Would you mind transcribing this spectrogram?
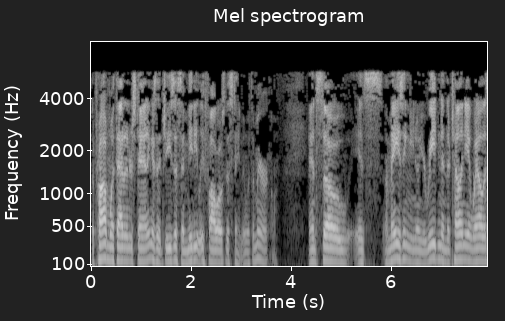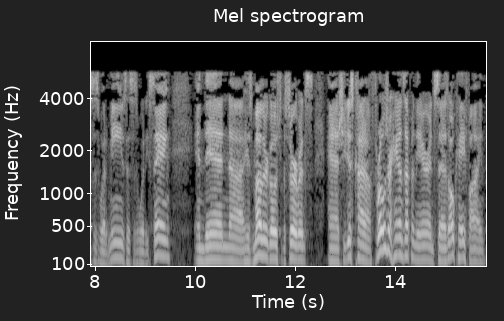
The problem with that understanding is that Jesus immediately follows the statement with a miracle. And so it's amazing, you know, you're reading and they're telling you, well, this is what it means, this is what he's saying. And then uh, his mother goes to the servants and she just kind of throws her hands up in the air and says, okay, fine.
